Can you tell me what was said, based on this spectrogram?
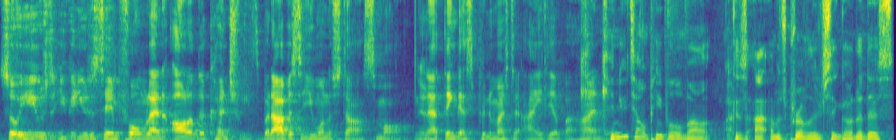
So you use you could use the same formula in all of the countries, but obviously you want to start small, and I think that's pretty much the idea behind it. Can you tell people about? Because I, I was privileged to go to this.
